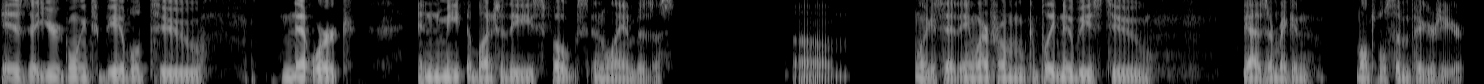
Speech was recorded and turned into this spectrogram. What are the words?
is that you're going to be able to network and meet a bunch of these folks in the land business. Um, like I said, anywhere from complete newbies to guys that are making multiple seven figures a year.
